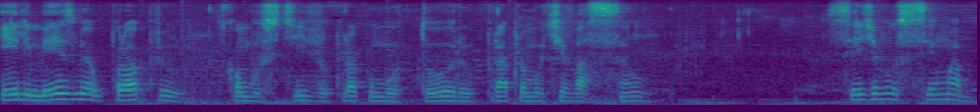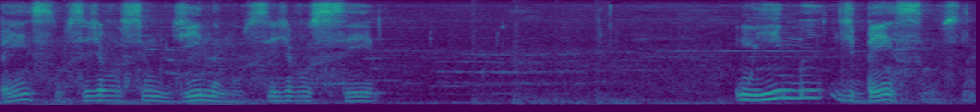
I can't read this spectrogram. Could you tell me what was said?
ele mesmo é o próprio combustível, o próprio motor, a própria motivação. Seja você uma bênção, seja você um dínamo, seja você um imã de bênçãos, né?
